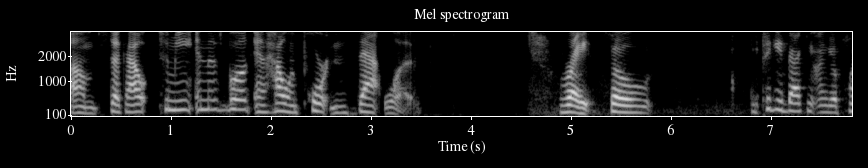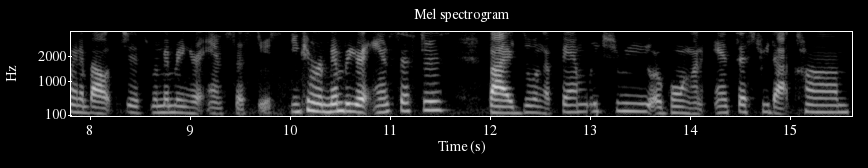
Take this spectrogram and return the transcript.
um, stuck out to me in this book and how important that was. Right. So, piggybacking on your point about just remembering your ancestors, you can remember your ancestors by doing a family tree or going on ancestry.com,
